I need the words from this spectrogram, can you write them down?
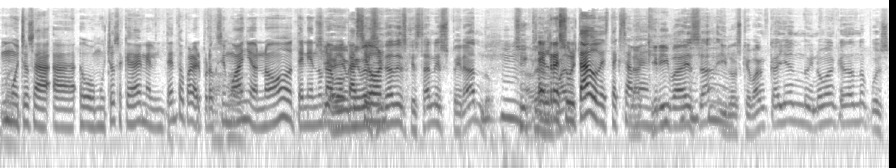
Muchos a- a- o muchos se quedan en el intento para el próximo Ajá. año, ¿no? Teniendo Sí, una hay vocación. universidades que están esperando. A ver el resultado de este La examen. criba esa y los que van cayendo y no van quedando, pues,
